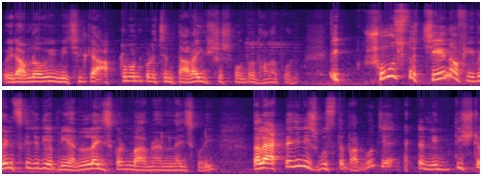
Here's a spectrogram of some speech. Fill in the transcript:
ওই রামনবমী মিছিলকে আক্রমণ করেছেন, তারাই শেষ পর্যন্ত ধরা পড়ল। এই সমস্ত চেন অফ ইভেন্টসকে যদি আপনি অ্যানালাইজ করেন বা আমরা অ্যানালাইজ করি, তাহলে একটা জিনিস বুঝতে পারব যে একটা নির্দিষ্ট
